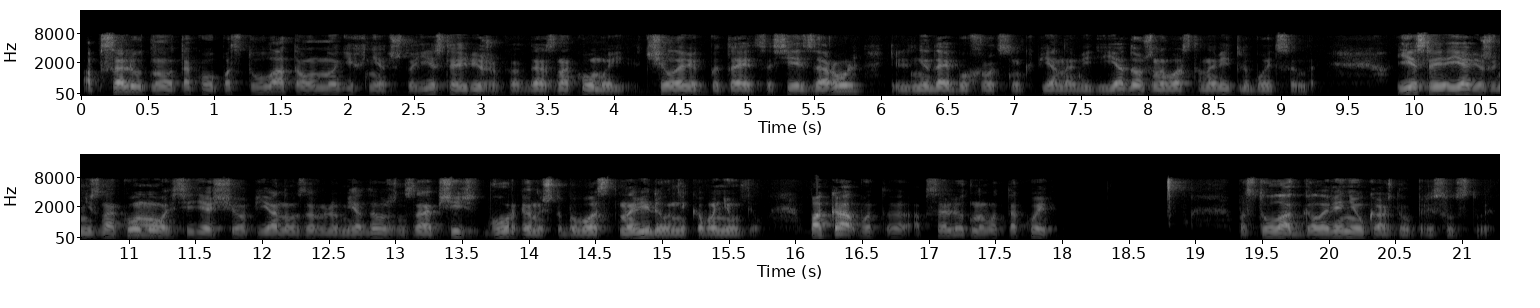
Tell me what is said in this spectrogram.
абсолютного такого постулата у многих нет, что если я вижу, когда знакомый человек пытается сесть за руль, или, не дай бог, родственник в пьяном виде, я должен его остановить любой ценой. Если я вижу незнакомого, сидящего пьяного за рулем, я должен сообщить в органы, чтобы его остановили, он никого не убил. Пока вот э, абсолютно вот такой постулат в голове не у каждого присутствует.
